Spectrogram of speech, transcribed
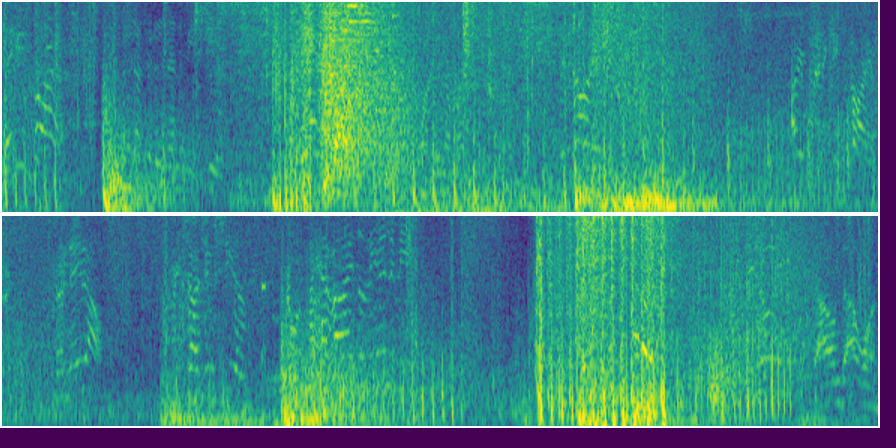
Taking fire! Shattered an enemy shield. Reloading. I'm taking fire. Grenade out. Recharging shield. I have eyes on the enemy. Reloading. Down that one.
